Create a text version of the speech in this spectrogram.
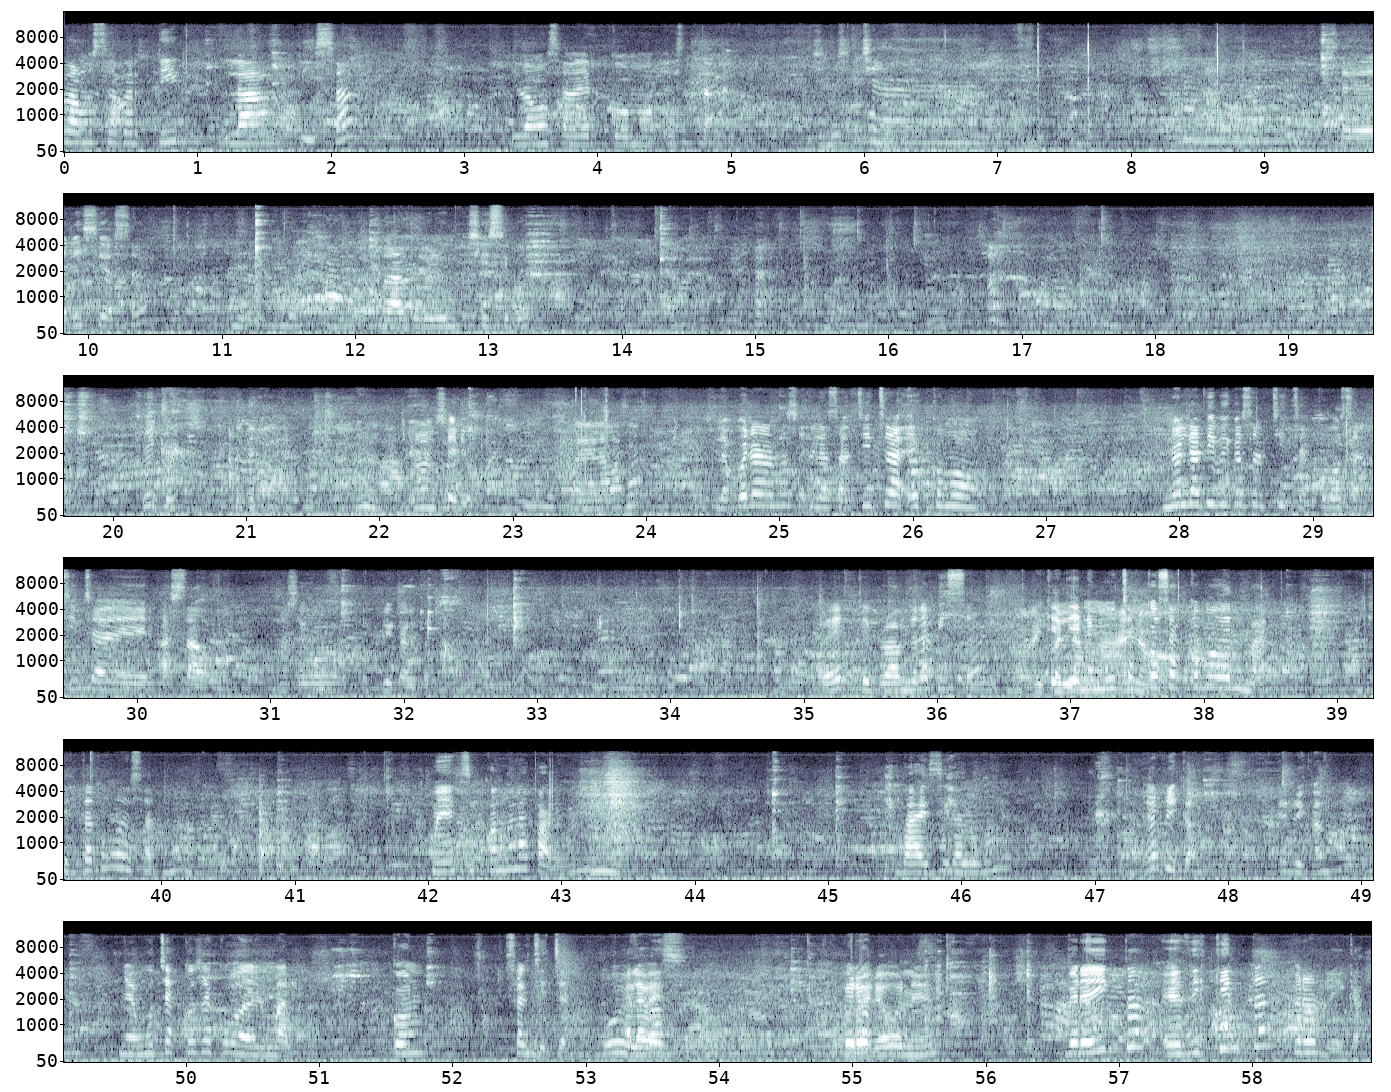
Vamos a partir la pizza y vamos a ver cómo está. Se ve deliciosa. Me voy a comer un muchísimo. Rico. No, en serio. ¿Buena la masa? La buena la masa y la salchicha es como. No es la típica salchicha, es como salchicha de asado. No sé cómo explicarlo. A ver, estoy probando la pizza. Ay, que tiene muchas cosas como del mar. Es que está como desarmada. ¿Me decís cuándo la paro? ¿Va a decir algo más? Es rica, es rica. Y hay muchas cosas como del mar. Con salchicha a la vez. Pero. Veredicto es distinta, pero rica.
